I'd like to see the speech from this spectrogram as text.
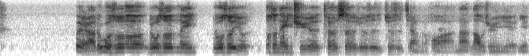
对啊，如果说如果说那一如果说有如果说那一区的特色就是就是这样的话，那那我觉得也也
